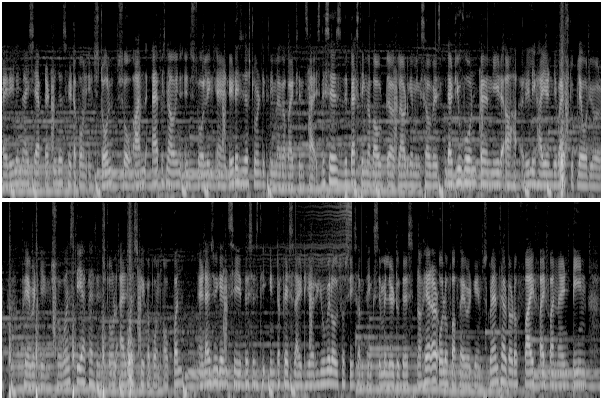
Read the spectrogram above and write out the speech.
a really nice app. Let me just hit upon install. So our app is now in installing and it is just 23 megabytes in size. This is the best thing about uh, cloud gaming service that you won't uh, need a really high-end device to play all your favorite games so once the app has installed i'll just click upon open. And as you can see this is the interface right here. You will also see something similar to this. Now here are all of our favorite games. Grand theft auto 5 fifa 19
